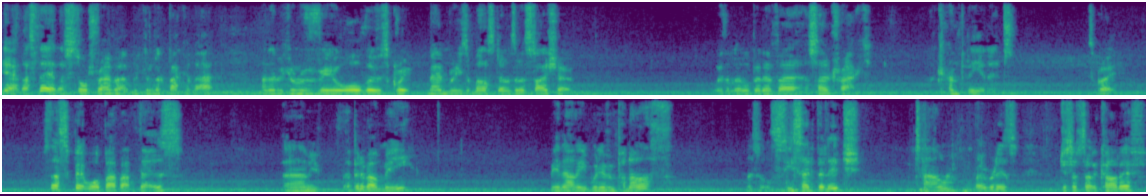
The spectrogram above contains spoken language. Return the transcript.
yeah, that's there. That's stored forever. We can look back at that, and then we can reveal all those great memories and milestones in a slideshow with a little bit of a soundtrack accompanying it. It's great. So that's a bit what BabApp does. Um, a bit about me. Me and Ali, we live in Penarth, nice little seaside village, town, wherever it is, just outside of Cardiff.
